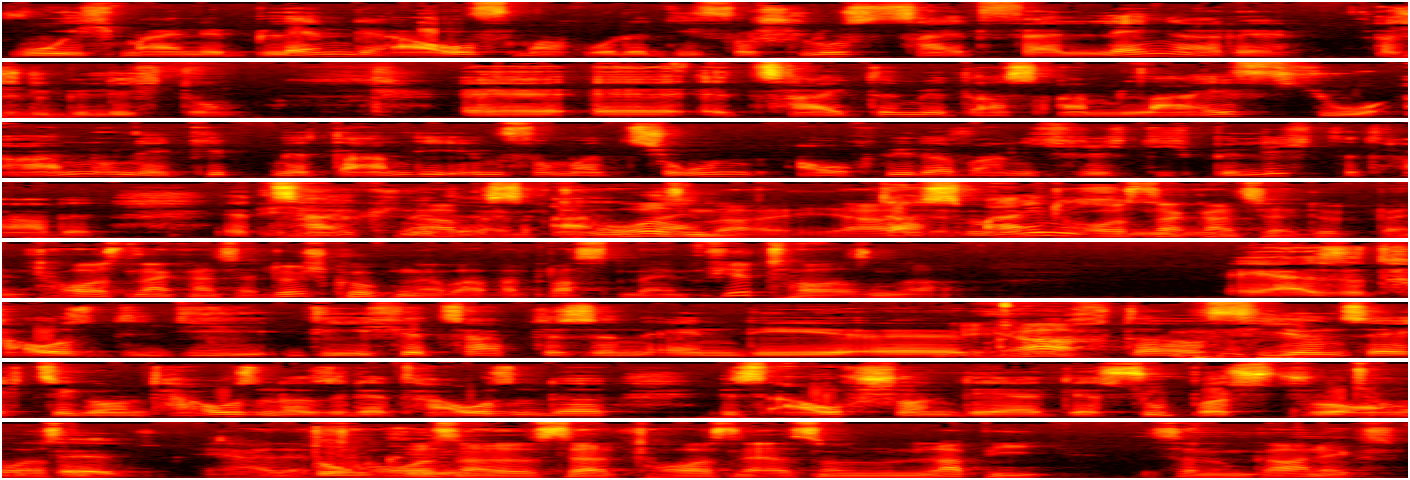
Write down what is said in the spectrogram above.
wo ich meine Blende aufmache oder die Verschlusszeit verlängere, also die mhm. Belichtung, äh, äh, zeigt er mir das am Live-View an und er gibt mir dann die Information auch wieder, wann ich richtig belichtet habe. Er zeigt ja, klar, mir das an. Tausender, beim, ja, das meine ich. Tausender kannst ja, beim Tausender kannst du ja durchgucken, aber was machst du beim Viertausender? Ja, also 1000, die, die ich jetzt habe, das sind ND äh, ja. 8er, 64er und 1000. Also der 1000er ist auch schon der, der super strong. Der äh, ja, der dunkel. 1000er ist der 1000er ist noch ein Lappi. Das ist ja nun gar nichts.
